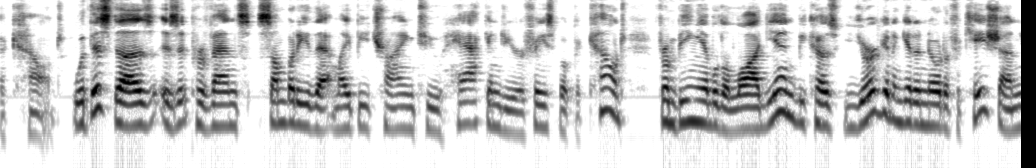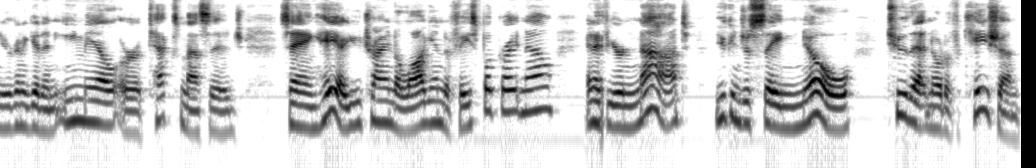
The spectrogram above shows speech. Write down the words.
account. What this does is it prevents somebody that might be trying to hack into your Facebook account from being able to log in because you're going to get a notification, you're going to get an email or a text message saying, Hey, are you trying to log into Facebook right now? And if you're not, you can just say no to that notification.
